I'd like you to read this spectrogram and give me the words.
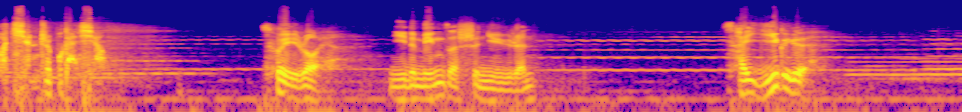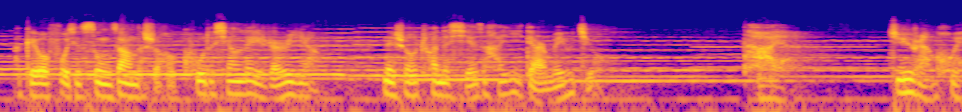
我简直不敢想。脆弱呀，你的名字是女人。才一个月，他给我父亲送葬的时候，哭得像泪人一样。那时候穿的鞋子还一点没有旧。他呀，居然会。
